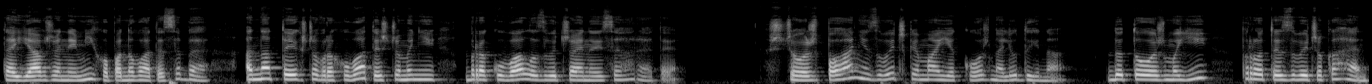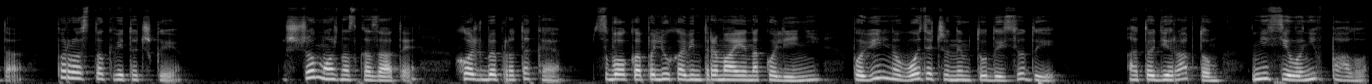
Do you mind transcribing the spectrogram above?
Та я вже не міг опанувати себе, а надто якщо врахувати, що мені бракувало звичайної сигарети. Що ж, погані звички має кожна людина. До того ж, мої проти звичок агента, просто квіточки. Що можна сказати, хоч би про таке? Свого капелюха він тримає на коліні, повільно возячи ним туди-сюди, а тоді раптом ні сіло, ні впало,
